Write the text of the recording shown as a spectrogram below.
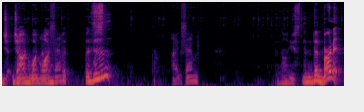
J John one one. But, but this isn't. I examined. No, use. then, then burn it.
